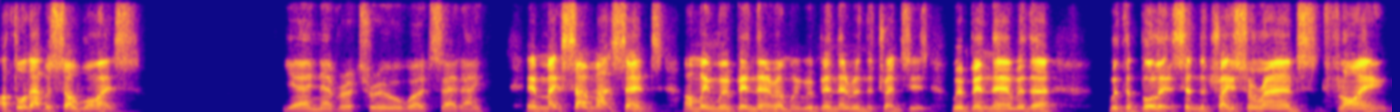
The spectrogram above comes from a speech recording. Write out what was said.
I thought that was so wise. Yeah, never a truer word said, eh? It makes so much sense. I mean, we've been there, haven't we? We've been there in the trenches. We've been there with the with the bullets and the tracer rounds flying.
